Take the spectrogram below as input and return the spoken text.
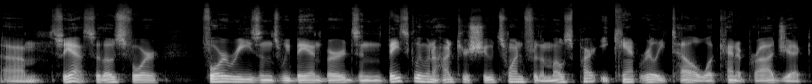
Um, so yeah, so those four four reasons we band birds, and basically when a hunter shoots one, for the most part, you can't really tell what kind of project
